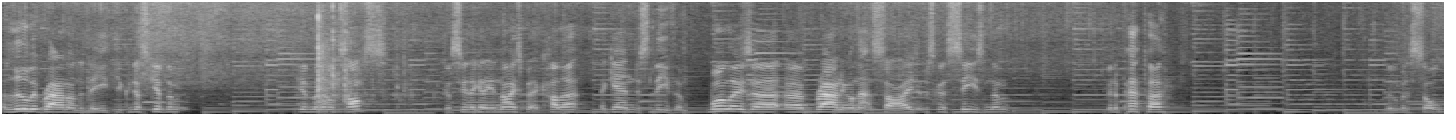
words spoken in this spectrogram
a little bit brown underneath, you can just give them, give them a little toss. You'll see they're getting a nice bit of colour. Again, just leave them. While those are uh, browning on that side, I'm just going to season them. A bit of pepper, a little bit of salt.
